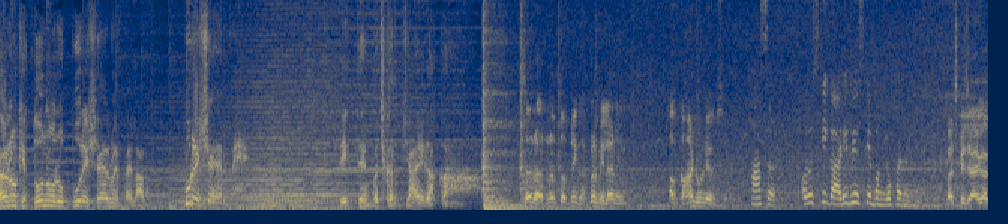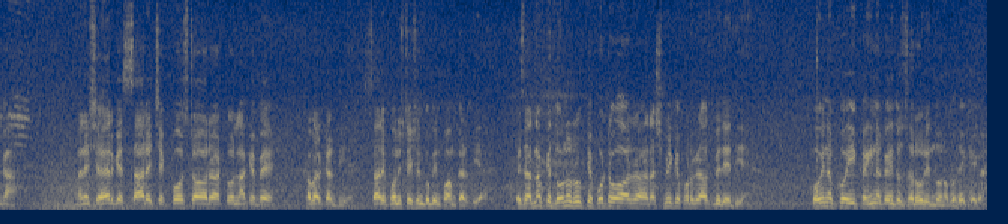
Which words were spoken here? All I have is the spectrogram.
अर्णव के दोनों रूप पूरे शहर में फैला पूरे शहर में। देखते हैं बचकर जाएगा कहाँ। सर अर्नब तो अपने घर पर मिला नहीं। अब कहाँ ढूंढे उसे? हाँ सर और उसकी गाड़ी भी उसके बंगलों पर नहीं थी बच के जाएगा कहाँ? मैंने शहर के सारे चेक पोस्ट और टोल नाके पे खबर कर दी है। सारे पुलिस स्टेशन को भी इन्फॉर्म कर दिया है। इस अर्नब के दोनों रूप के फ़ोटो और रश्मि के फोटोग्राफ्स भी दे दिए हैं। कोई ना कोई कहीं ना कहीं तो ज़रूर इन दोनों को देखेगा।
